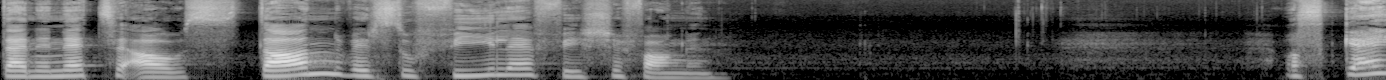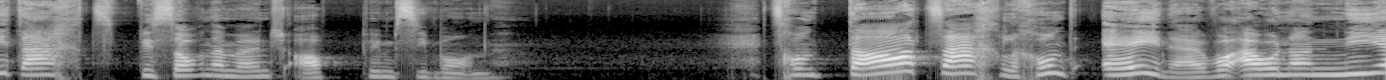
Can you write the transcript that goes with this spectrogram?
deine Netze aus. Dann wirst du viele Fische fangen. Was geht echt bei so einem Menschen ab, beim Simon? Jetzt kommt tatsächlich kommt einer, der auch noch nie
